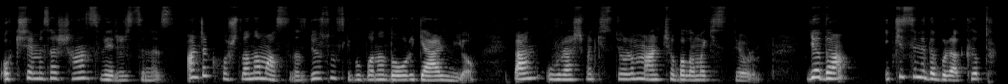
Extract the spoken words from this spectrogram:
o kişiye mesela şans verirsiniz. Ancak hoşlanamazsınız. Diyorsunuz ki bu bana doğru gelmiyor. Ben uğraşmak istiyorum, ben çabalamak istiyorum. Ya da ikisini de bırakıp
